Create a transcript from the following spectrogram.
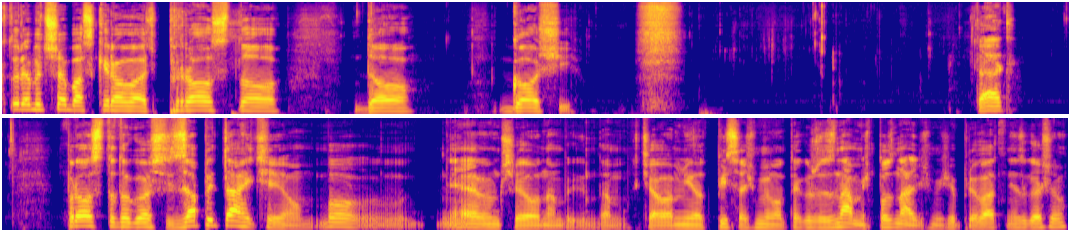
które by trzeba skierować prosto do Gosi. Tak? Prosto do gości. Zapytajcie ją, bo nie wiem, czy ona by tam chciała mi odpisać, mimo tego, że znamy, poznaliśmy się prywatnie z Gosią.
